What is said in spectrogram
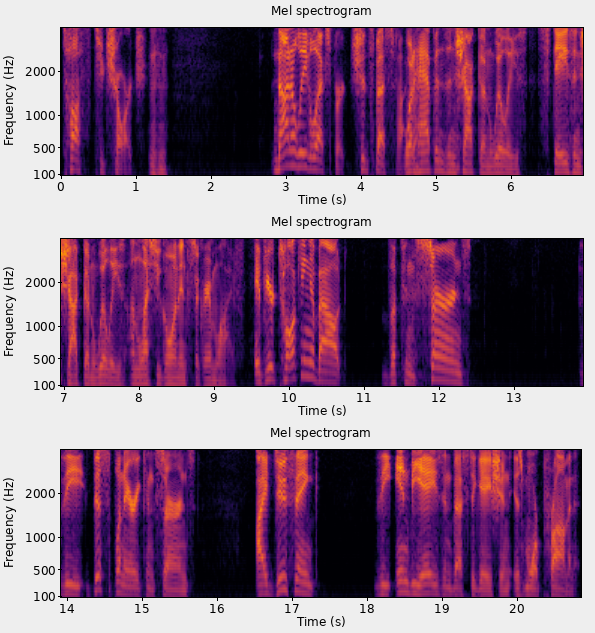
tough to charge. Mm-hmm. Not a legal expert should specify. What happens in Shotgun Willies stays in Shotgun Willies unless you go on Instagram Live. if you're talking about the concerns, the disciplinary concerns, I do think the NBA's investigation is more prominent.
